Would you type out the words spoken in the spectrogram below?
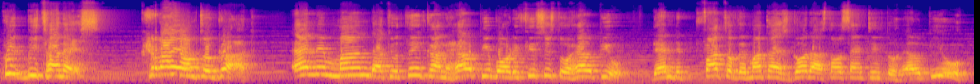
quit bitterness, cry unto God. Any man that you think can help you but refuses to help you, then the fact of the matter is God has not sent him to help you.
